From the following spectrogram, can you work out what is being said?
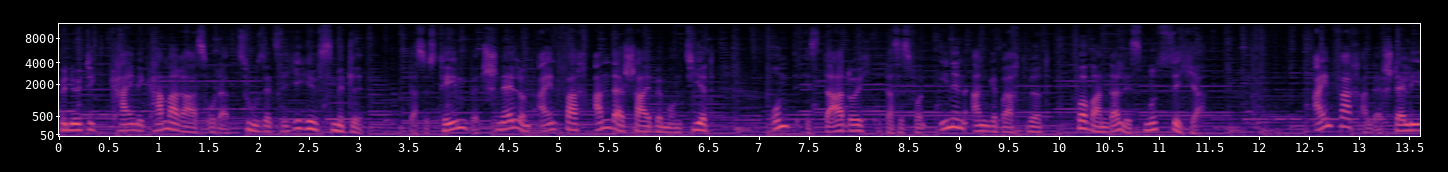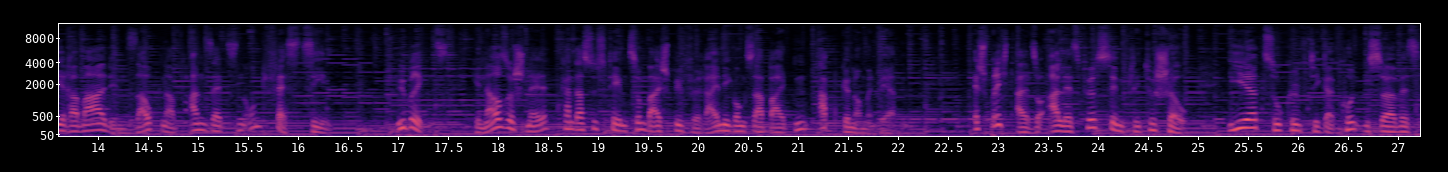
benötigt keine Kameras oder zusätzliche Hilfsmittel. Das System wird schnell und einfach an der Scheibe montiert und ist dadurch, dass es von innen angebracht wird, vor Vandalismus sicher. Einfach an der Stelle Ihrer Wahl den Saugnapf ansetzen und festziehen. Übrigens, genauso schnell kann das System zum Beispiel für Reinigungsarbeiten abgenommen werden. Es spricht also alles für Simply to Show, Ihr zukünftiger Kundenservice,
